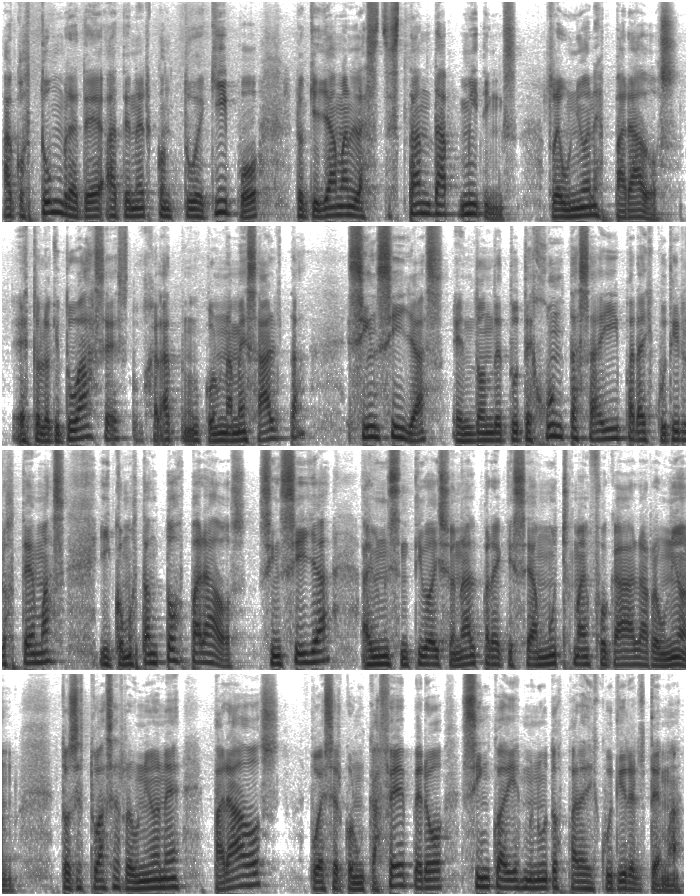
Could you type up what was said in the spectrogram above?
acostúmbrate a tener con tu equipo lo que llaman las stand-up meetings, reuniones parados. Esto es lo que tú haces, ojalá con una mesa alta, sin sillas, en donde tú te juntas ahí para discutir los temas y como están todos parados, sin silla, hay un incentivo adicional para que sea mucho más enfocada la reunión. Entonces tú haces reuniones parados, puede ser con un café, pero 5 a 10 minutos para discutir el tema.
